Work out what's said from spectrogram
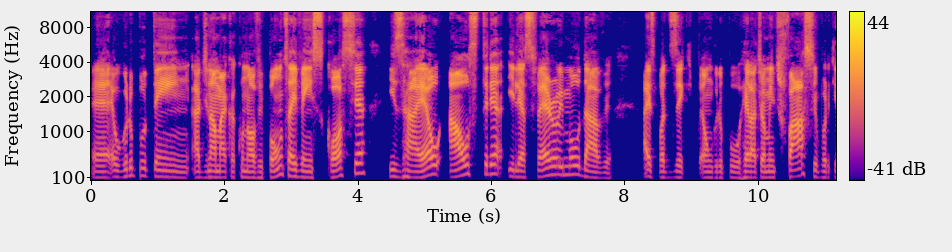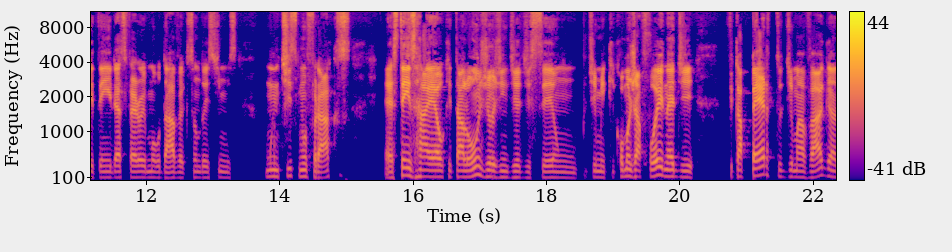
É, o grupo tem a Dinamarca com nove pontos, aí vem Escócia, Israel, Áustria, Ilhas Faroe e Moldávia. Aí você pode dizer que é um grupo relativamente fácil, porque tem Ilhas Faroe e Moldávia, que são dois times muitíssimo fracos. É, tem Israel que está longe hoje em dia de ser um time que, como já foi, né, de ficar perto de uma vaga,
